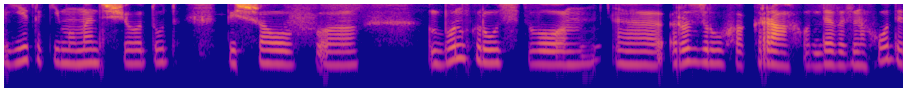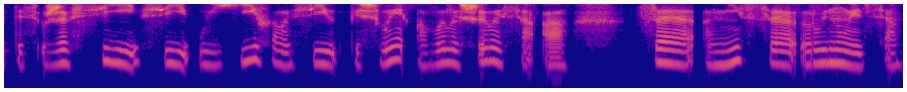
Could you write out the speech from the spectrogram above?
Є такий момент, що тут пішов е, банкрутство, е, розруха, крах, от де ви знаходитесь, уже всі, всі уїхали, всі пішли, а ви лишилися, а це місце руйнується.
